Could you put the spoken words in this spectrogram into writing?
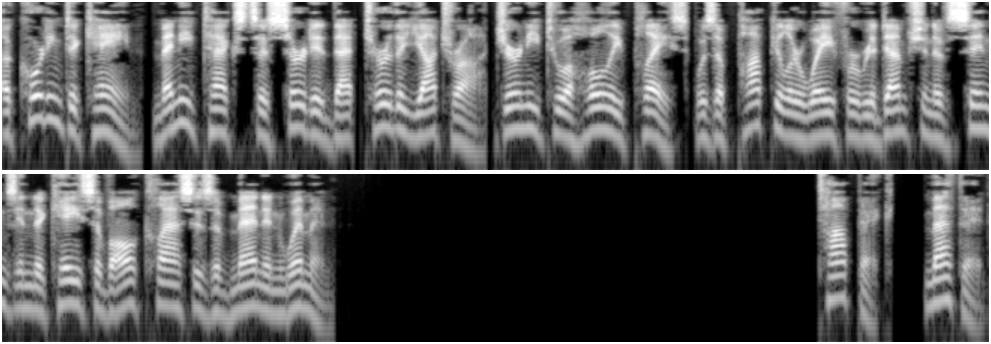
According to Kane, many texts asserted that Tirtha Yatra journey to a holy place was a popular way for redemption of sins in the case of all classes of men and women. Method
